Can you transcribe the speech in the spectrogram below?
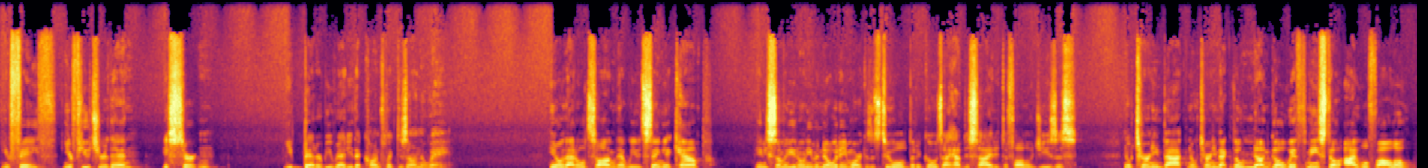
your faith, your future then is certain, you better be ready that conflict is on the way. You know that old song that we would sing at camp? Maybe some of you don't even know it anymore because it's too old, but it goes, I have decided to follow Jesus. No turning back, no turning back. Though none go with me, still I will follow.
